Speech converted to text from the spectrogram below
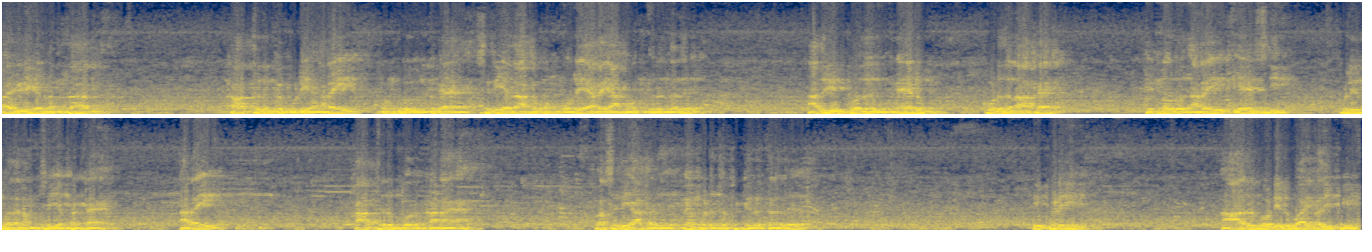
பயணிகள் வந்தால் காத்திருக்கக்கூடிய அறை முன்பு மிக சிறியதாகவும் ஒரே அறையாகவும் இருந்தது. அது இப்போது மேலும் கூடுதலாக இன்னொரு அறை ஏசி குளிர்பதனம் செய்யப்பட்ட அறை காத்திருப்போருக்கான வசதியாக அது மேம்படுத்தப்பட்டிருக்கிறது. இப்படி ஆறு கோடி ரூபாய் மதிப்பில்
